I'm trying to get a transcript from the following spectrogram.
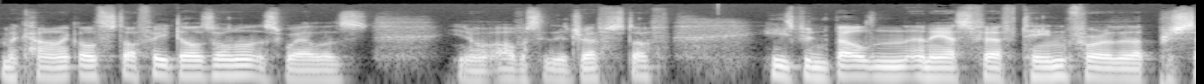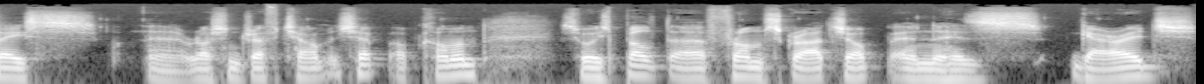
mechanical stuff he does on it, as well as you know, obviously the drift stuff. He's been building an S15 for the precise uh, Russian Drift Championship upcoming. So he's built uh, from scratch up in his garage.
